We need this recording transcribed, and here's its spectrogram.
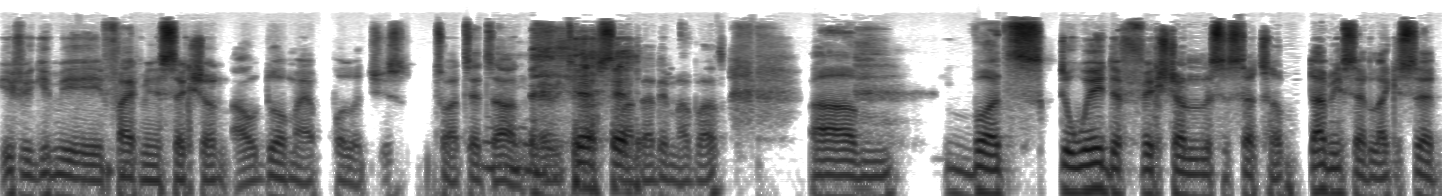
If you give me a five minute section, I'll do all my apologies to Arteta and everything I slandered him about. Um, but the way the fixture list is set up, that being said, like you said,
